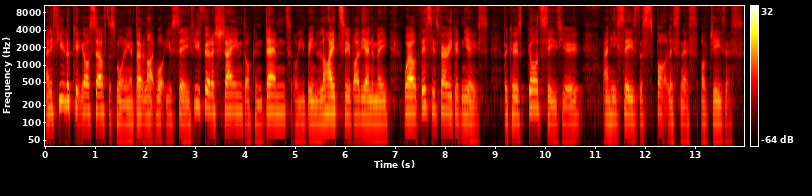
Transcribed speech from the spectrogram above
And if you look at yourself this morning and don't like what you see, if you feel ashamed or condemned or you've been lied to by the enemy, well, this is very good news because God sees you and he sees the spotlessness of Jesus.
